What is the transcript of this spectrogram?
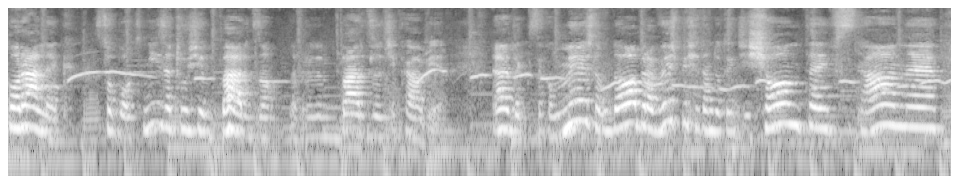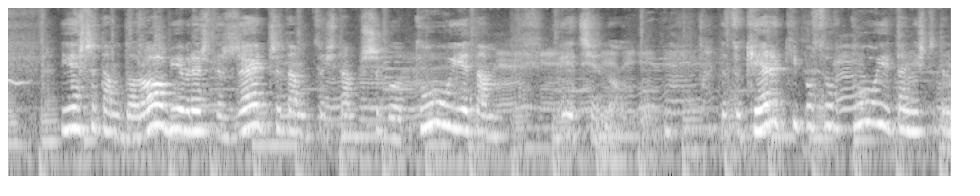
poranek sobotni zaczął się bardzo, naprawdę bardzo ciekawie. Ja tak z taką myślą, dobra, wyśpię się tam do tej dziesiątej, wstanę, jeszcze tam dorobię resztę rzeczy, tam coś tam przygotuję, tam wiecie, no, te cukierki posortuję, tam jeszcze ten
